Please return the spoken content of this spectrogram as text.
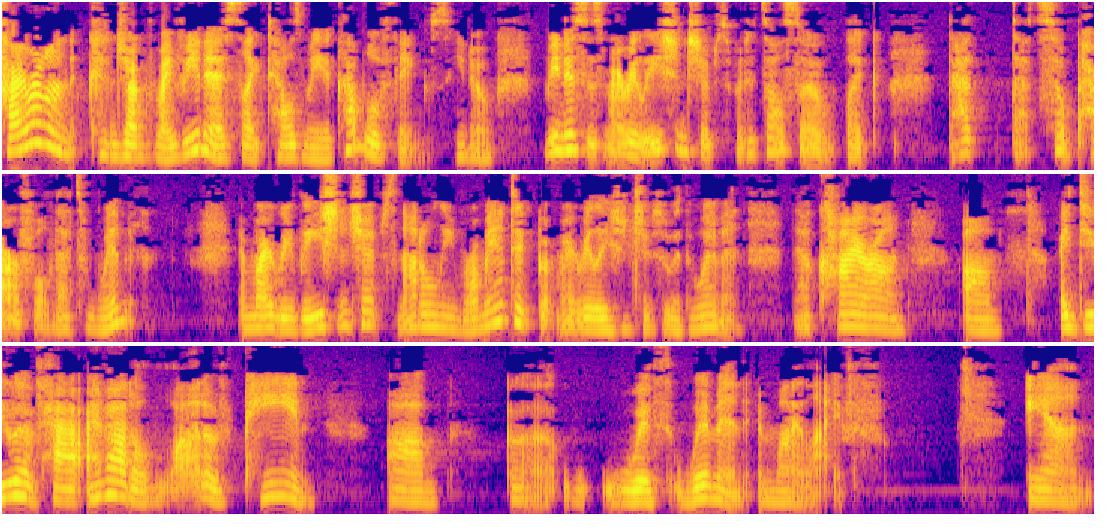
Chiron conjunct my Venus like tells me a couple of things. You know, Venus is my relationships, but it's also like that. That's so powerful. That's women and my relationships, not only romantic, but my relationships with women. Now, Chiron, um, I do have had, I've had a lot of pain, um, uh, with women in my life. And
